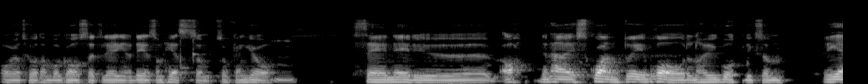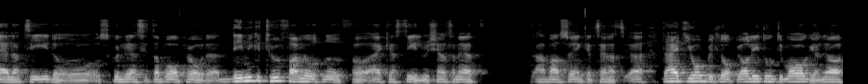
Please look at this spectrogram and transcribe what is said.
och jag tror att han bara gasar till ledningen. Det är en sån häst som, som kan gå. Mm. Sen är det ju, ja den här Squanto är bra och den har ju gått liksom rejäla tider och skulle den sitta bra på det. Det är mycket tuffare mot nu för Akan Steel. Men känslan är att han vann så enkelt senast. Det här är ett jobbigt lopp. Jag har lite ont i magen. Jag,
